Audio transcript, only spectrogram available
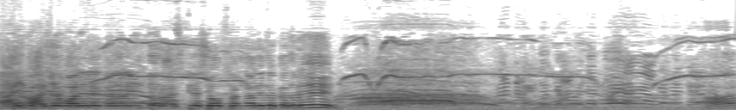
नाही भाजपवालेले कदर येईल तर राष्ट्रीय शोक संघाले तर कदर येईल. हाँ?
